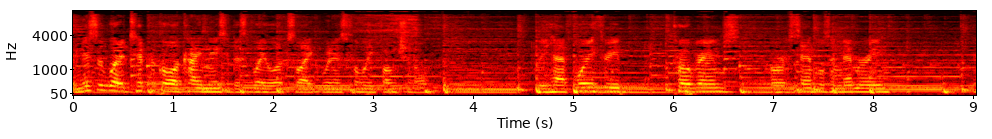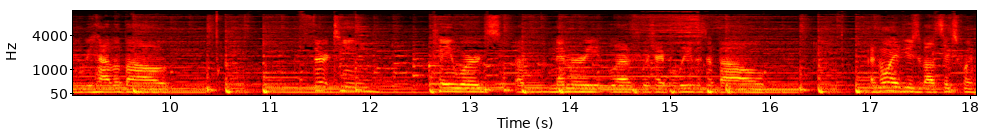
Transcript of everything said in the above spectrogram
And this is what a typical Akai Mesa display looks like when it's fully functional. We have 43 programs or samples in memory, and we have about 13 K words of memory left, which I believe is about, I've only used about 6.4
